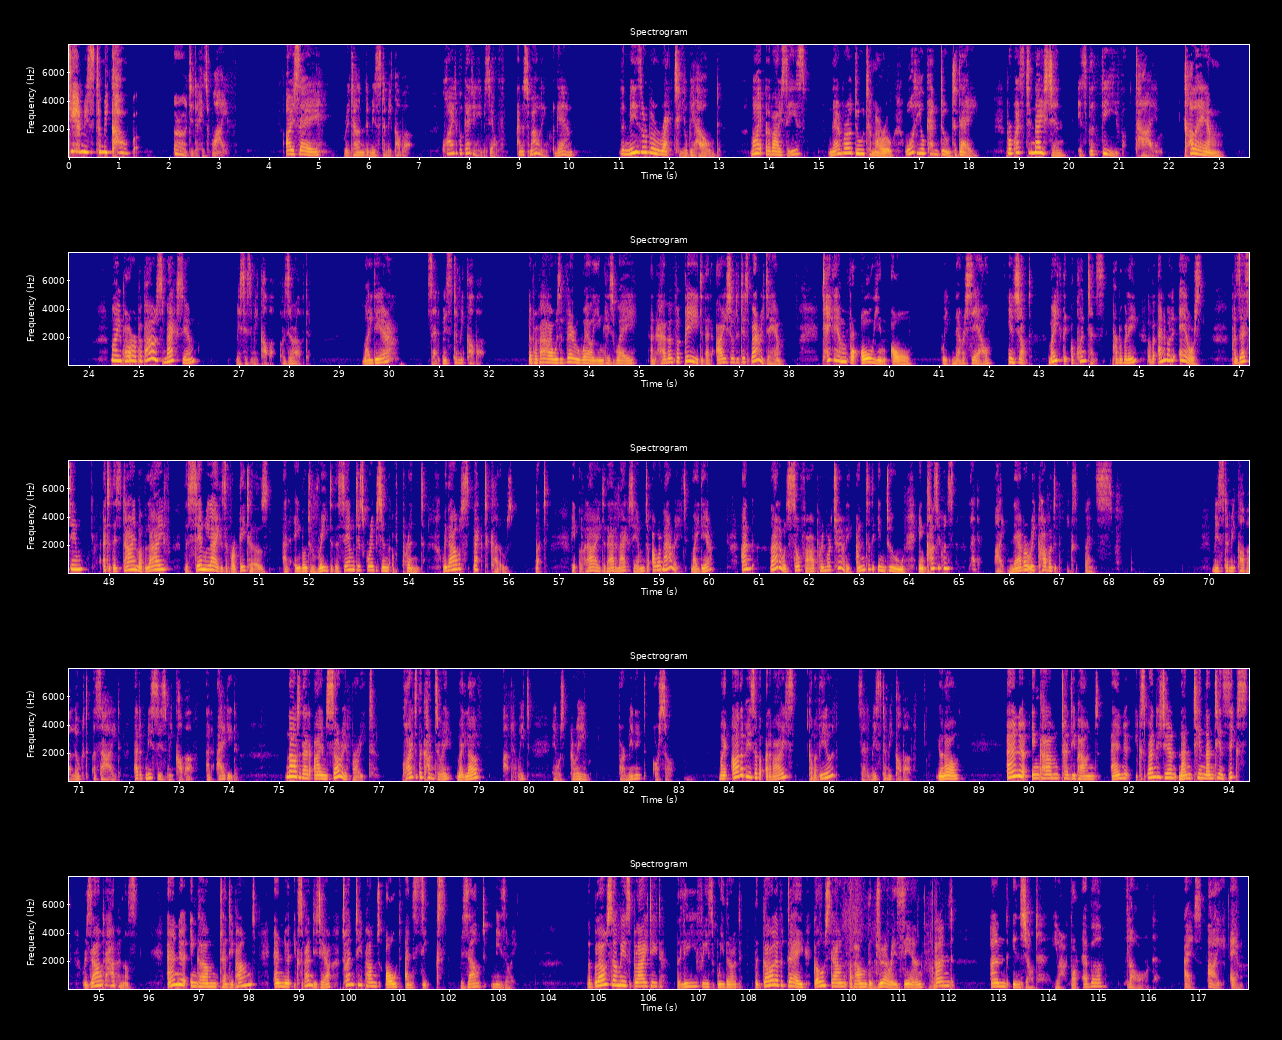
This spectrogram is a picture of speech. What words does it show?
dear Mr. Micawber, urged his wife. I say, returned Mr. Micawber, quite forgetting himself and smiling again, the miserable rat you behold. My advice is, never do tomorrow what you can do today. Procrastination is the thief of time. Collar him. My poor papa's maxim, Mrs. Micawber observed. My dear, said Mr. Micawber, your papa was very well in his way, and heaven forbid that I should disparage him. Take him for all in all. We never shall, in short, make the acquaintance, probably, of anybody else, possessing, at this time of life, the same legs for gaiters, and able to read the same description of print without spectacles. But he applied that maxim to our marriage, my dear, and that was so far prematurely entered into in consequence that I never recovered the expense. Mr. Micawber looked aside at Mrs. Micawber and added, Not that I am sorry for it. Quite the contrary, my love. After which he was grave for a minute or so. My other piece of advice, Copperfield, said Mr. Micawber. You know, annual income twenty pounds, annual expenditure nineteen ninety six, result happiness. Annual income twenty pounds, annual expenditure twenty pounds old and six, result misery. The blossom is blighted, the leaf is withered, the god of day goes down upon the dreary scene, and and in short, you are forever floored, as I am.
